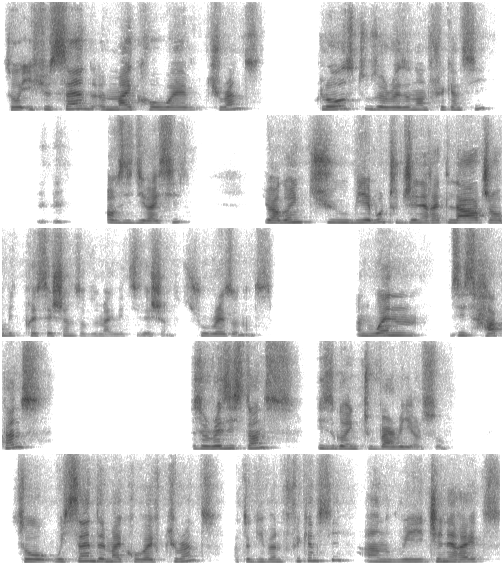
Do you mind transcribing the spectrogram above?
So if you send a microwave current close to the resonant frequency of these devices, you are going to be able to generate large orbit precessions of the magnetization through resonance. And when this happens, the resistance is going to vary also. So we send a microwave current at a given frequency and we generate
